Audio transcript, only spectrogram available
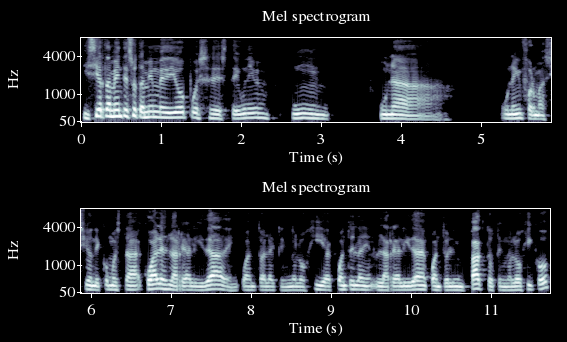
Y ciertamente eso también me dio, pues, este, un, una, una información de cómo está, cuál es la realidad en cuanto a la tecnología, cuánto es la, realidad en cuanto al impacto tecnológico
